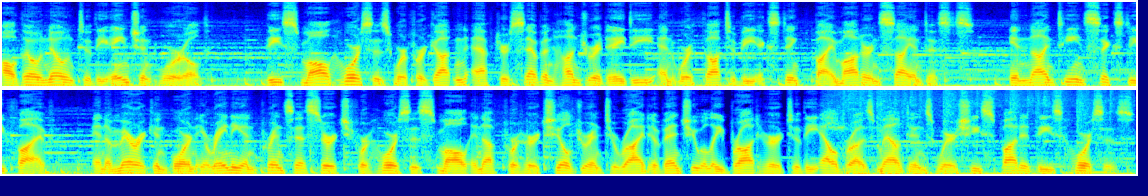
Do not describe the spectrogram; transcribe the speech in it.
although known to the ancient world, these small horses were forgotten after 700 AD and were thought to be extinct by modern scientists. In 1965, an American-born Iranian princess searched for horses small enough for her children to ride eventually brought her to the Elbrus Mountains where she spotted these horses.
